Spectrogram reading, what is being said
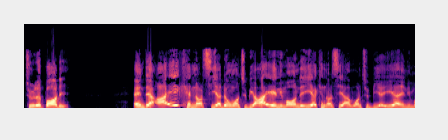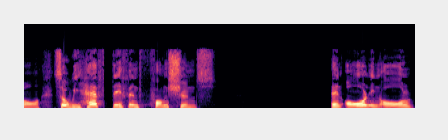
to the body. And the eye cannot see I don't want to be eye anymore, and the ear cannot see I want to be a ear anymore. So we have different functions. And all in all,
